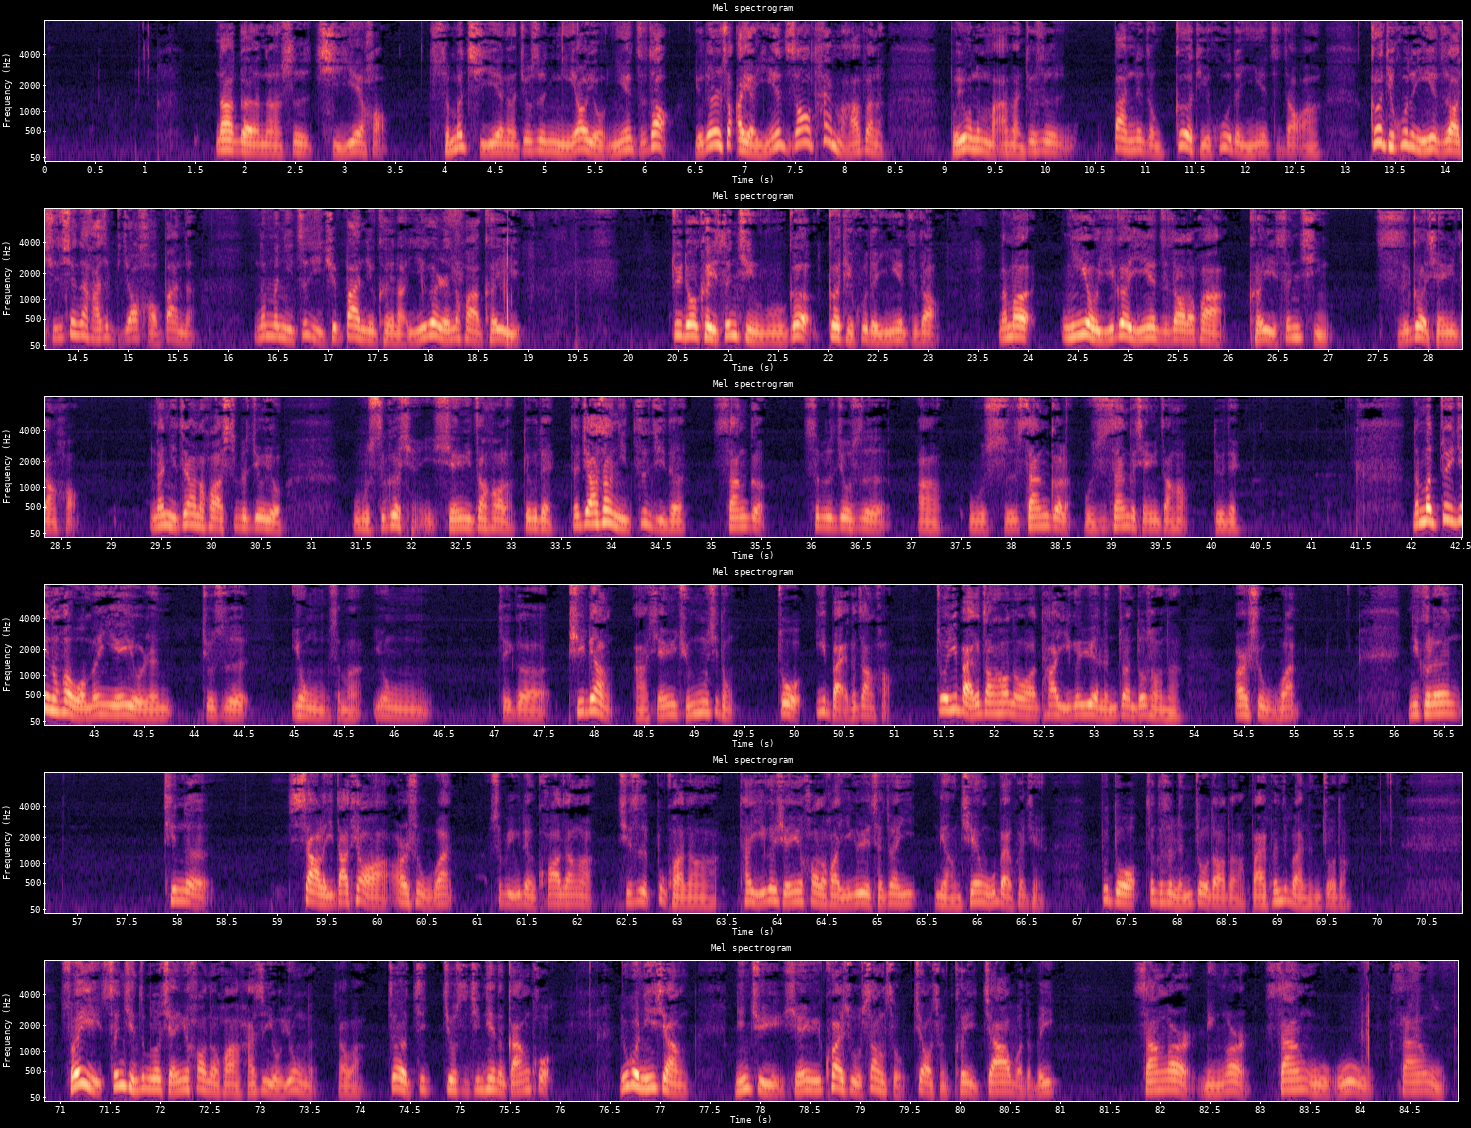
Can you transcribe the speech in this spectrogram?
那个呢是企业号，什么企业呢？就是你要有营业执照。有的人说，哎呀，营业执照太麻烦了，不用那么麻烦，就是办那种个体户的营业执照啊。个体户的营业执照其实现在还是比较好办的，那么你自己去办就可以了。一个人的话可以。最多可以申请五个个体户的营业执照，那么你有一个营业执照的话，可以申请十个闲鱼账号，那你这样的话是不是就有五十个闲闲鱼账号了，对不对？再加上你自己的三个，是不是就是啊五十三个了？五十三个闲鱼账号，对不对？那么最近的话，我们也有人就是用什么用这个批量啊闲鱼群控系统。做一百个账号，做一百个账号的话，他一个月能赚多少呢？二十五万。你可能听了吓了一大跳啊！二十五万是不是有点夸张啊？其实不夸张啊，他一个闲鱼号的话，一个月才赚一两千五百块钱，不多，这个是能做到的，百分之百能做到。所以申请这么多闲鱼号的话，还是有用的，知道吧？这这就是今天的干货。如果你想。领取闲鱼快速上手教程，可以加我的微：三二零二三五五五三五。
